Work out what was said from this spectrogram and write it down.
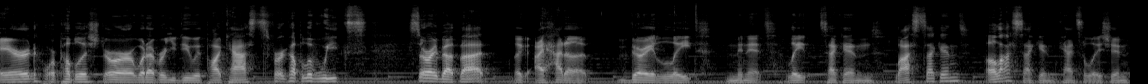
aired or published or whatever you do with podcasts for a couple of weeks. Sorry about that. Like, I had a very late minute, late second, last second, a last second cancellation,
